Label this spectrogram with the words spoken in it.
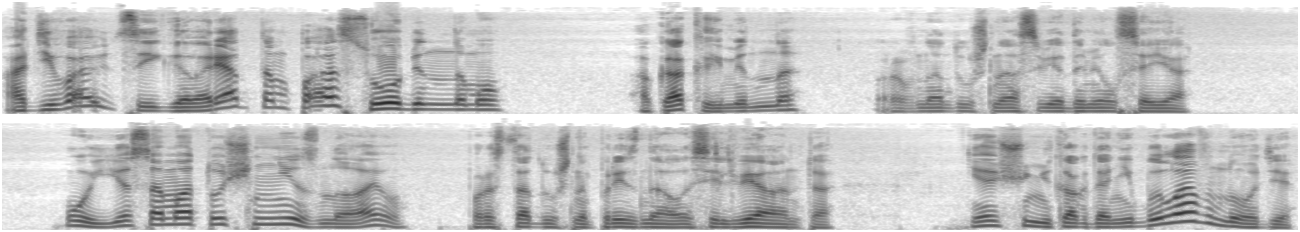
одеваются и говорят там по-особенному. — А как именно? — равнодушно осведомился я. — Ой, я сама точно не знаю, — простодушно призналась Эльвианта. — Я еще никогда не была в Ноде,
